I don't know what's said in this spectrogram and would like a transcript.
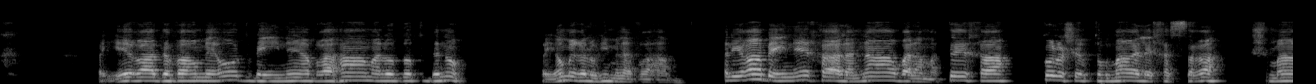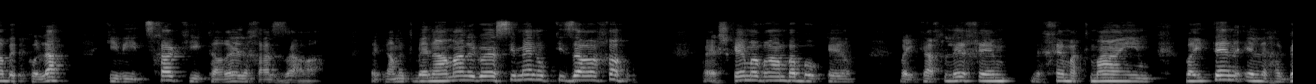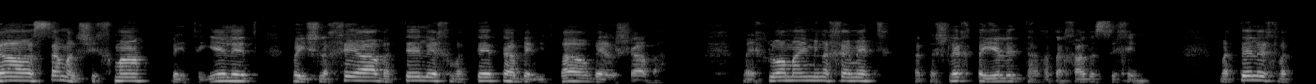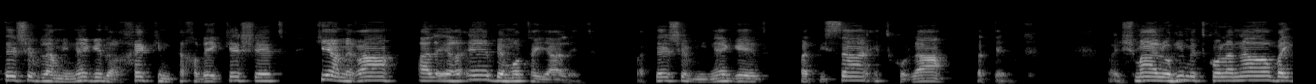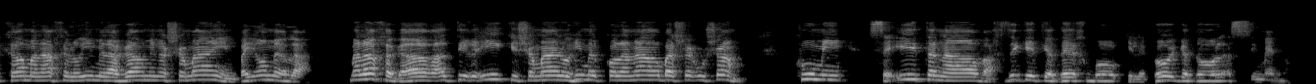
וירא הדבר מאוד בעיני אברהם על אודות בנו. ויאמר אלוהים אל אברהם, אל ירא בעיניך על הנער ועל אמתיך כל אשר תאמר אליך שרה, שמע בקולה, כי ביצחק יקרא לך זרע. וגם את בן האמן לגוי אשימנו כי זרעך הוא. וישכם אברהם בבוקר, ויקח לחם וחמת מים, ויתן אל הגר, שם על שכמה ואת הילד, וישלחיה ותלך ותתה במדבר באר שבע. ויאכלו המים מן החמת, ותשלך את הילד תחת אחד השיחים. ותלך ותשב לה מנגד הרחק עם תחווי קשת, כי אמרה אל אראה במות הילד. ותשב מנגד, ותישא את קולה ותבך. וישמע אלוהים את קול הנער, ויקרא מלאך אלוהים אל הגר מן השמיים, ויאמר לה, מה לך הגר, אל תיראי כי שמע אלוהים אל קול הנער באשר הוא שם. קומי, שאי את הנער, והחזיקי את ידך בו, כי לגוי גדול אשימנו.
